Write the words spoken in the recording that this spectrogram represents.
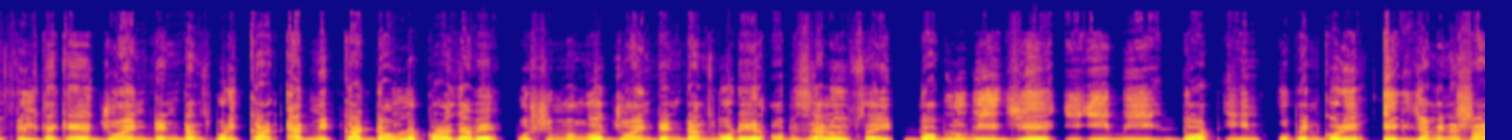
এপ্রিল থেকে জয়েন্ট এন্ট্রান্স পরীক্ষার অ্যাডমিট কার্ড ডাউনলোড করা যাবে। পশ্চিমবঙ্গ জয়েন্ট এন্ট্রান্স বোর্ডের official website W B dot in open করে এক্সামিনেশন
